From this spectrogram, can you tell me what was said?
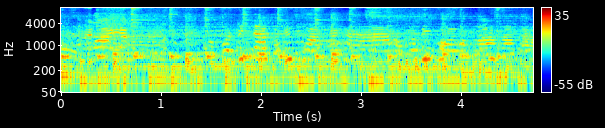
ขอบคุณพี่แจ๊คกับพี่ควังนะคะ ขอบคุณพี่ควังของานะคะ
